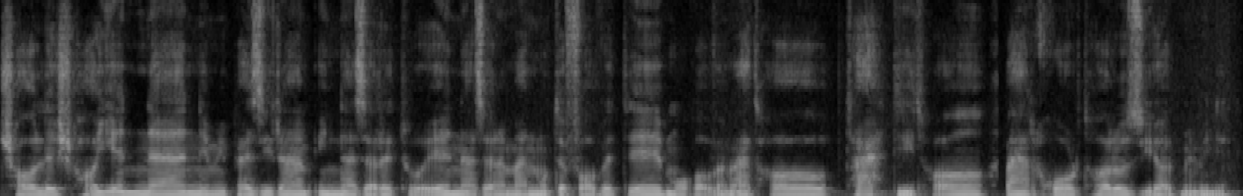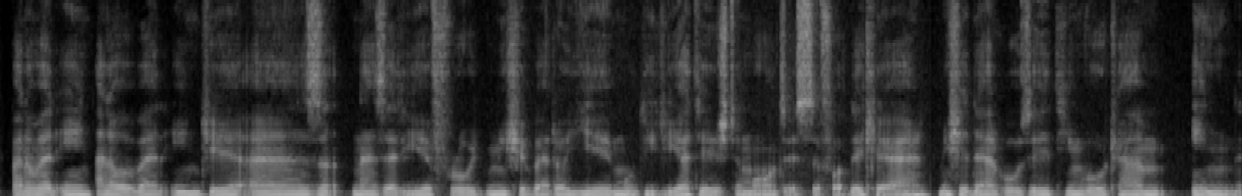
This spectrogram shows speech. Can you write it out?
چالش های نه نمیپذیرم. این نظر توه نظر من متفاوته. مقاومت ها تهدید ها برخورد ها رو زیاد می‌بینید. بنابراین علاوه بر این که از نظریه فروید میشه برای مدیریت اجتماعات استفاده کرد میشه در حوزه تیم ورک هم این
